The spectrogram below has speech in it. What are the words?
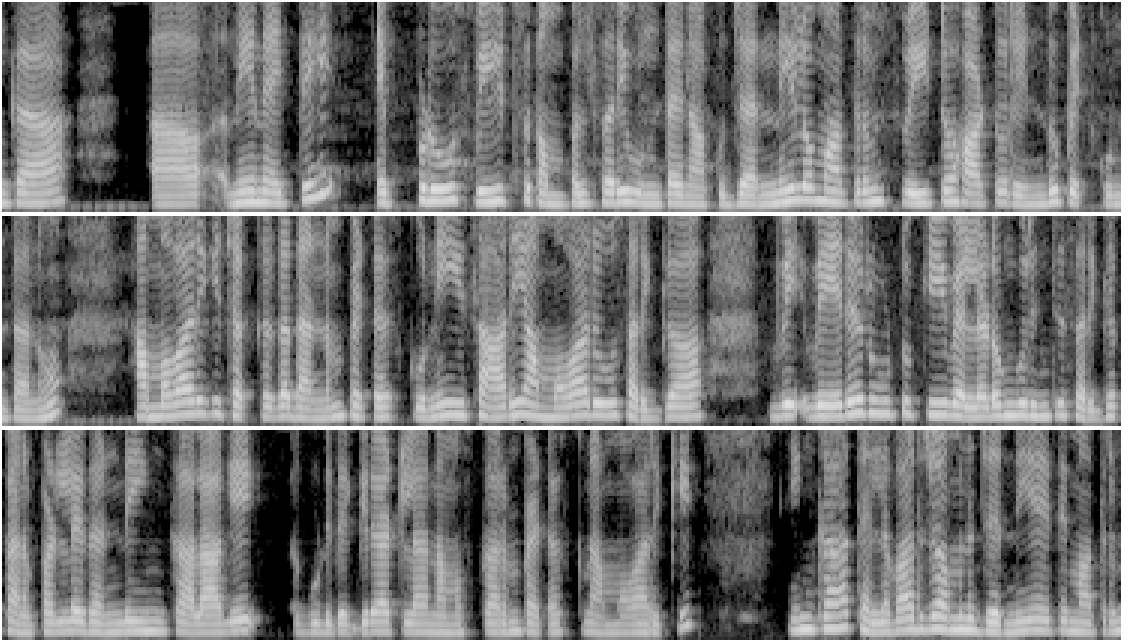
ఇంకా నేనైతే ఎప్పుడు స్వీట్స్ కంపల్సరీ ఉంటాయి. నాకు జర్నీలో మాత్రం స్వీట్ హాట్ రెండు పెట్టుకుంటాను. అమ్మవారికి చక్కగా దండం పెట్టేసుకుని ఈసారి అమ్మవారు సరిగ్గా వే వేరే రూటుకి వెళ్ళడం గురించి సరిగ్గా కనపడలేదండి. ఇంకా అలాగే గుడి దగ్గర అట్లా నమస్కారం పెట్టేసుకుని అమ్మవారికి. ఇంకా తెల్లవారుజామున జర్నీ అయితే మాత్రం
